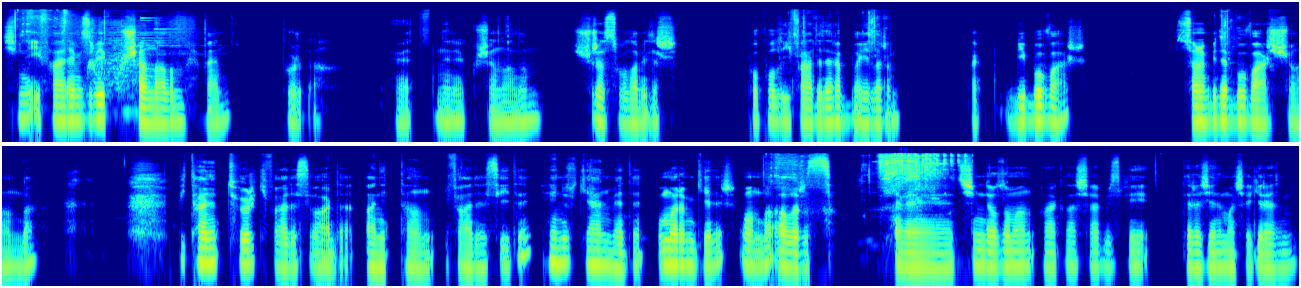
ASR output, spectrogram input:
Şimdi ifademizi bir kuşanalım hemen. Burada. Evet. Nereye kuşanalım? Şurası olabilir. Popolu ifadelere bayılırım. Bak bir bu var. Sonra bir de bu var şu anda. bir tane Türk ifadesi vardı. Anitta'nın ifadesiydi. Henüz gelmedi. Umarım gelir. Onu da alırız. Evet, şimdi o zaman arkadaşlar biz bir dereceli maça girelim.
